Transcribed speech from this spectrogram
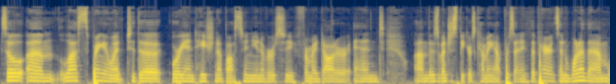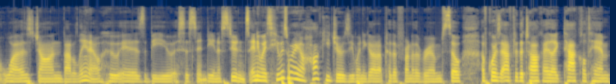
So, um, last spring, I went to the orientation at Boston University for my daughter, and um, there's a bunch of speakers coming up presenting to the parents, and one of them was John Battaglino, who is the BU Assistant Dean of Students. Anyways, he was wearing a hockey jersey when he got up to the front of the room. So, of course, after the talk, I like tackled him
